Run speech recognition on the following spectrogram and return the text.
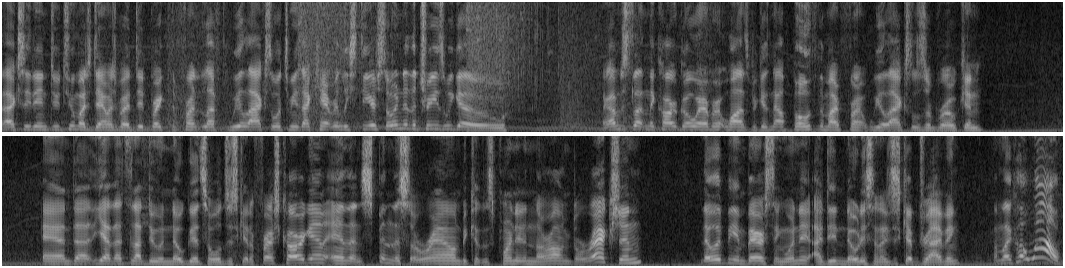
Actually didn't do too much damage, but it did break the front left wheel axle, which means I can't really steer, so into the trees we go. Like, I'm just letting the car go wherever it wants because now both of my front wheel axles are broken. And uh, yeah, that's not doing no good, so we'll just get a fresh car again and then spin this around because it's pointed in the wrong direction. That would be embarrassing, wouldn't it? I didn't notice and I just kept driving. I'm like, oh wow,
